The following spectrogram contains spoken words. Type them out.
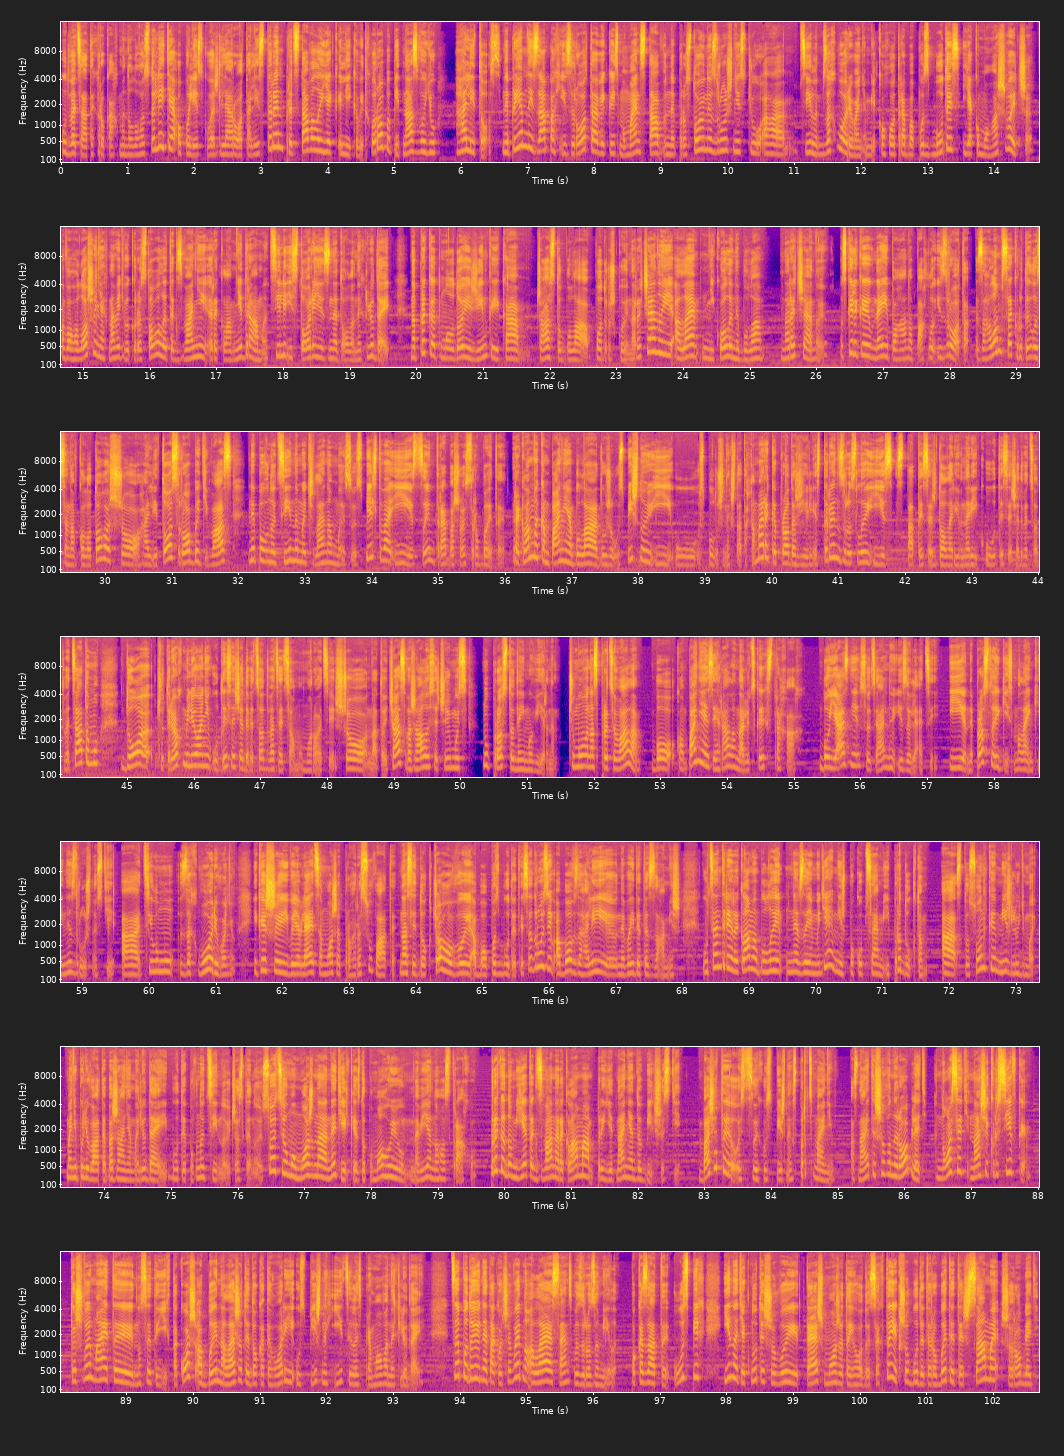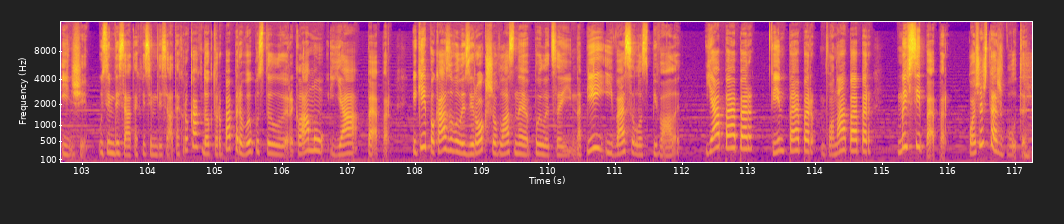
У 20-х роках минулого століття ополіскувач для рота лістерин представили як лік від хвороби під назвою галітоз. Неприємний запах із рота в якийсь момент став не простою незручністю, а цілим захворюванням, якого треба позбутись якомога швидше. В оголошеннях навіть використовували так звані рекламні драми, цілі історії знедолених людей. Наприклад, молодої жінки, яка часто була подружкою нареченої, але ніколи не була нареченою, оскільки в неї погано пахло із рота. Загалом все крутилося навколо того, що галітоз робить вас неповноцінними членами суспільства, і з цим треба щось робити. Рекламна кампанія була дуже успішною, і у Сполучених Штатах Америки продажі лістерин зросли із 100 тисяч доларів на рік у 1920-му до 4 мільйонів у 1927 році, що на той час вважалося чимось ну просто неймовірним. Чому вона спрацювала? Бо компанія зіграла на людських страхах. Боязні соціальної ізоляції і не просто якісь маленькій незручності, а цілому захворюванню, яке ще й виявляється може прогресувати, внаслідок чого ви або позбудетеся друзів, або взагалі не вийдете заміж. У центрі реклами були не взаємодія між покупцем і продуктом, а стосунки між людьми. Маніпулювати бажаннями людей бути повноцінною частиною соціуму можна не тільки з допомогою навіяного страху. Прикладом є так звана реклама приєднання до більшості. Бачите ось цих успішних спортсменів? А знаєте, що вони роблять? Носять наші кросівки. Тож ви маєте носити їх також, аби належати до категорії успішних і цілеспрямованих людей. Це подають не так очевидно, але сенс ви зрозуміли: показати успіх і натякнути, що ви теж можете його досягти, якщо будете робити те ж саме, що роблять інші. У 70-х-80-х роках доктор Пеппер випустили рекламу Я Пеппер, в якій показували зірок, що власне пили цей напій і весело співали. Я Пепер, він Пепер, вона Пепер. Ми всі Пепер. Хочеш теж бути?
